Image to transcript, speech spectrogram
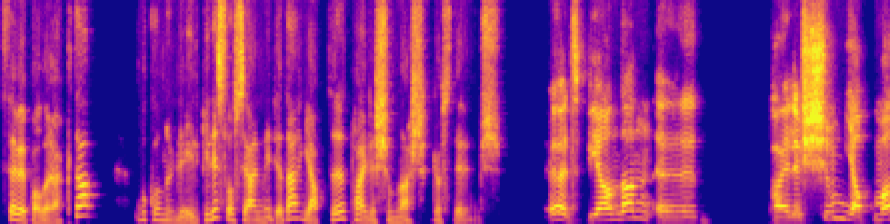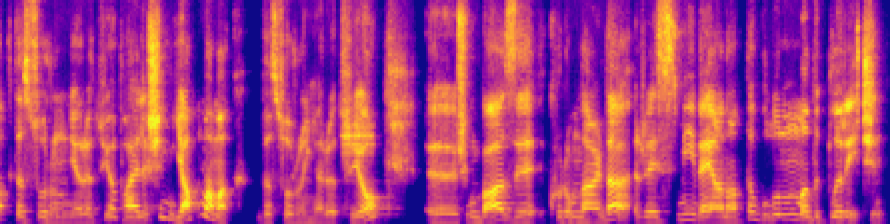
Sebep olarak da bu konuyla ilgili sosyal medyada yaptığı paylaşımlar gösterilmiş. Evet, bir yandan e, paylaşım yapmak da sorun yaratıyor, paylaşım yapmamak da sorun yaratıyor. E, çünkü bazı kurumlarda resmi beyanatta bulunmadıkları için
